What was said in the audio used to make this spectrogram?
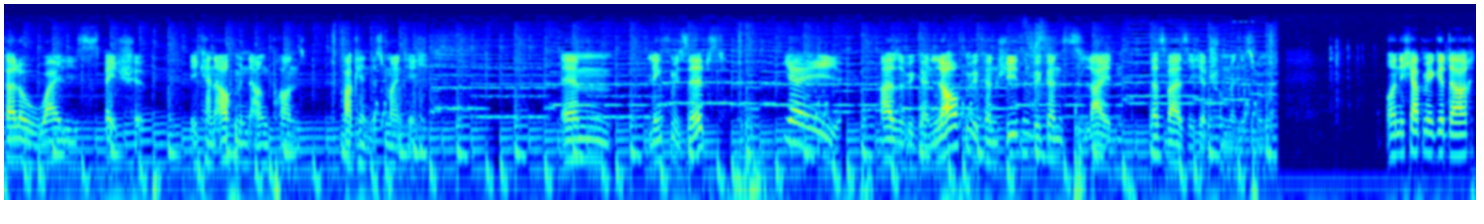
fellow Wily's spaceship. Ich kann auch mit den Augenbrauen fucking, das meinte ich. Ähm, Link mich selbst? Yay! Also wir können laufen, wir können schießen, wir können sliden. Das weiß ich jetzt schon mindestens. Und ich habe mir gedacht...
